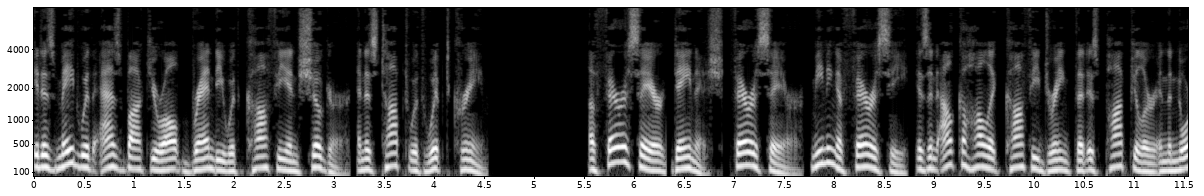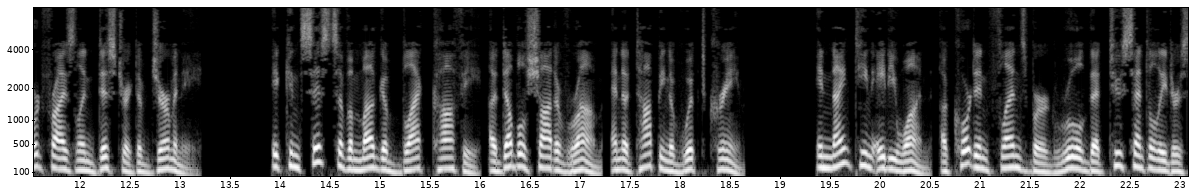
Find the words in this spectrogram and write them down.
It is made with Asbach Uralt brandy with coffee and sugar, and is topped with whipped cream. A Pharisaer Danish, Pharisaer, meaning a Pharisee, is an alcoholic coffee drink that is popular in the Nordfriesland district of Germany. It consists of a mug of black coffee, a double shot of rum, and a topping of whipped cream. In 1981, a court in Flensburg ruled that 2 centiliters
